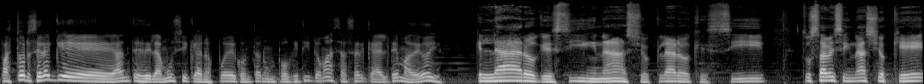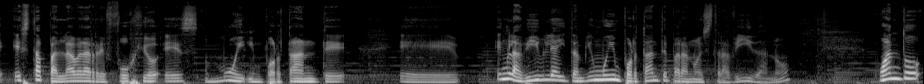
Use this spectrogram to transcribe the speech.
Pastor, ¿será que antes de la música nos puede contar un poquitito más acerca del tema de hoy? Claro que sí, Ignacio, claro que sí. Tú sabes, Ignacio, que esta palabra refugio es muy importante eh, en la Biblia y también muy importante para nuestra vida, ¿no? Cuando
